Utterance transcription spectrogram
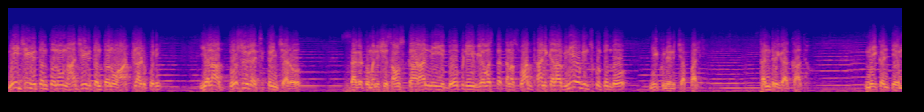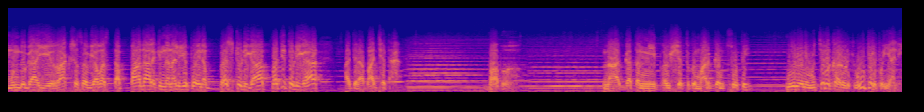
నీ జీవితంతోనూ నా జీవితంతోనూ ఆట్లాడుకుని ఎలా దోషులుగా చిత్రించారో సగటు మనిషి సంస్కారాన్ని ఈ దోపిడీ వ్యవస్థ తన స్వార్థానికి ఎలా వినియోగించుకుంటుందో నీకు నేను చెప్పాలి. తండ్రిగా కాదు. నీకంటే ముందుగా ఈ రాక్షస వ్యవస్థ పాదాల కింద నలిగిపోయిన భ్రష్టుడిగా పతితుడిగా అది నా బాధ్యత. బాబు నా గతం నీ భవిష్యత్తుకు మార్గం చూపి నీలోని ఉద్యమకారుడికి ఊపిరి పొయ్యాలి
